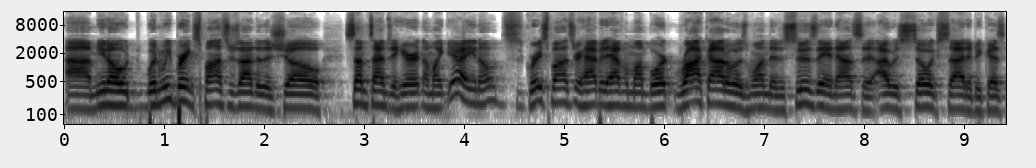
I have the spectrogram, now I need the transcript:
um, you know, when we bring sponsors onto the show, sometimes I hear it and I'm like, yeah, you know, it's a great sponsor. Happy to have them on board. Rock Auto is one that as soon as they announced it, I was so excited because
